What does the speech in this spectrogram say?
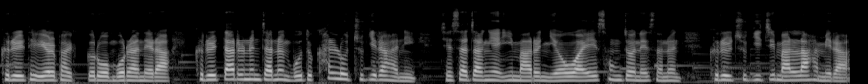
그를 대열 밖으로 몰아내라. 그를 따르는 자는 모두 칼로 죽이라 하니 제사장의 이 말은 여호와의 성전에서는 그를 죽이지 말라 함이라.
